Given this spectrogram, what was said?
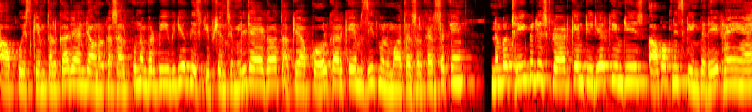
आपको इसके मुतलका रेंट ऑनर का सेलफोन नंबर भी वीडियो डिस्क्रिप्शन से मिल जाएगा। ताकि आप कॉल करके मज़ीद मालूम हासिल कर सकें। नंबर थ्री पे जिस फ्लैट के इंटीरियर की इमेजेस आप अपनी स्क्रीन पे देख रहे हैं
